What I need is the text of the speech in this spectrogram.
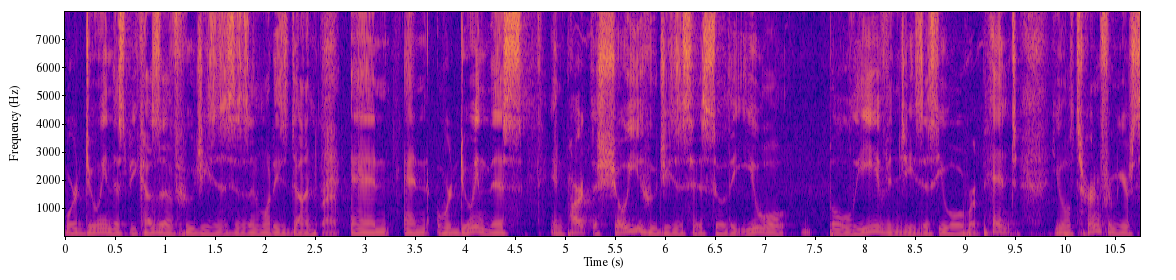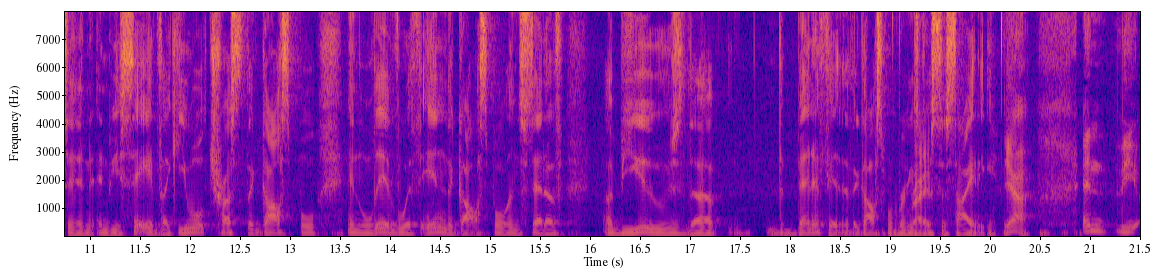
we're doing this because of who Jesus is and what He's done, right. and and we're doing this in part to show you who Jesus is, so that you will believe in Jesus, you will repent, you will turn from your sin and be saved. Like you will trust the gospel and live within the gospel instead of abuse the the benefit that the gospel brings right. to society. Yeah, and the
